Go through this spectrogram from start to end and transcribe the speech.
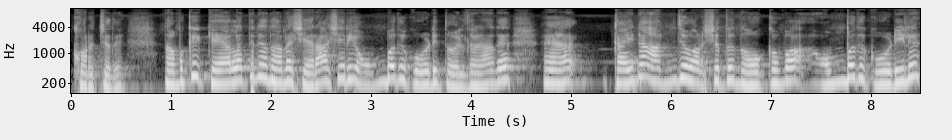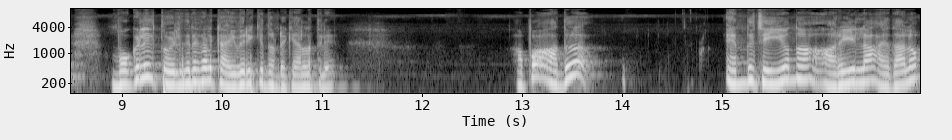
കുറച്ചത്. നമുക്ക് കേരളത്തിന് എന്ന് പറഞ്ഞാൽ ശരാശരി ഒമ്പത് കോടി തൊഴിലിന് അത് കഴിഞ്ഞ അഞ്ച് വർഷത്തെ നോക്കുമ്പോൾ ഒമ്പത് കോടിയിൽ മുകളിൽ തൊഴിലിനങ്ങൾ കൈവരിക്കുന്നുണ്ട് കേരളത്തിൽ അപ്പോൾ അത് എന്ത് ചെയ്യുമെന്ന് അറിയില്ല. ഏതായാലും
